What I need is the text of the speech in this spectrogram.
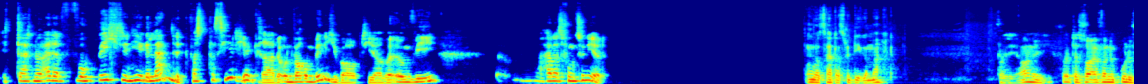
ich dachte nur, Alter, wo bin ich denn hier gelandet? Was passiert hier gerade und warum bin ich überhaupt hier? Aber irgendwie äh, hat das funktioniert. Und was hat das mit dir gemacht? Weiß ich auch nicht. Das war einfach eine coole,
